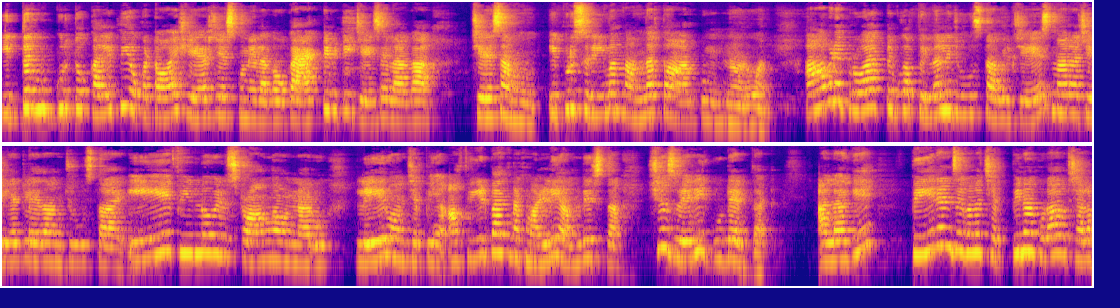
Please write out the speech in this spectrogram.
ఇద్దరు ముగ్గురుతో కలిపి ఒక టాయ్ షేర్ చేసుకునేలాగా ఒక యాక్టివిటీ చేసేలాగా చేశాము. ఇప్పుడు శ్రీమంత్ అందరితో ఆడుకుంటున్నాడు అని. ఆవిడే ప్రోయాక్టివ్గా పిల్లల్ని చూస్తా వీళ్ళు చేస్తున్నారా చేయట్లేదా అని చూస్తా ఏ ఫీల్డ్లో వీళ్ళు స్ట్రాంగ్గా ఉన్నారు లేరు అని చెప్పి ఆ ఫీడ్బ్యాక్ నాకు మళ్ళీ అందిస్తా. She was very good at that అలాగే పేరెంట్స్ ఏమైనా చెప్పినా కూడా చాలా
